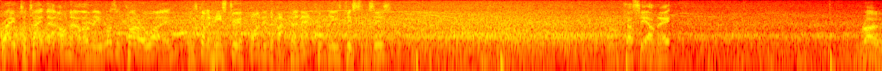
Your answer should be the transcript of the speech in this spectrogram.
Brave to take that on, Alan. He wasn't far away. He's got a history of finding the back of the net from these distances. Koscielny. Rose.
